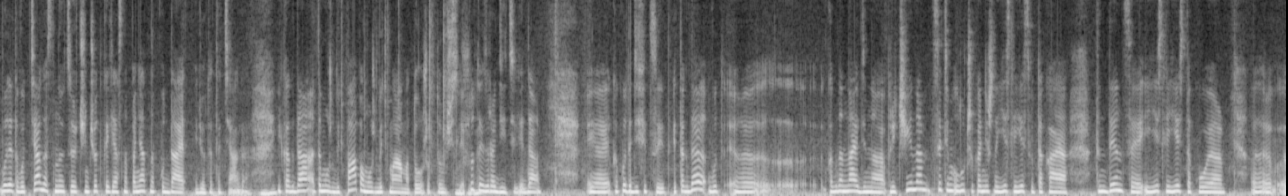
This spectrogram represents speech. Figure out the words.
вот эта вот тяга становится очень четко, ясно, понятно, куда идет эта тяга. Mm-hmm. И когда это может быть папа, может быть мама тоже в том числе, mm-hmm. кто-то из родителей, да. Э, какой-то дефицит. И тогда вот, э, когда найдена причина, с этим лучше, конечно, если есть вот такая тенденция, и если есть такое, э,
